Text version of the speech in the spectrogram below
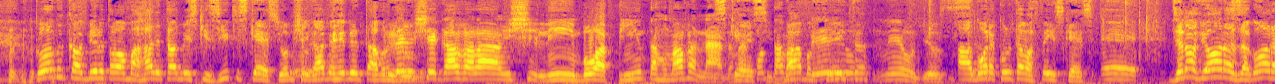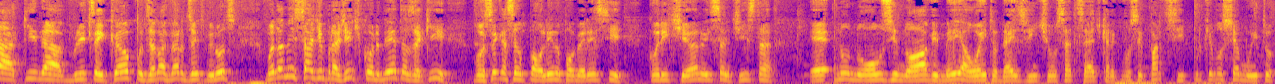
Quando o cabelo tava amarrado e tava meio esquisito, esquece. O homem chegava e arrebentava Quando no ele jogo. chegava lá em estilinho, boa pinta, arrumava nada. Esquece, Mas quando tava barba feio, feita. meu Deus do céu. Agora, quando tava feio, esquece. É 19 horas agora aqui na Blitz em Campo, 19 horas 18 minutos. Manda mensagem pra gente, cornetas aqui. Você que é São Paulino, palmeirense, corintiano e santista. É no 11 9 68 10 21 77. Quero que você participe porque você é muito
